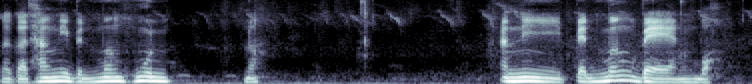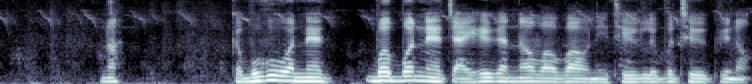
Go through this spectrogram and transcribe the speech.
แล้วก็ทางนี้เป็นเมืองหุนเน อันนี้เป็นเมืองแบงบ่เนาะกับบุคคลเนี่ยบ่บ่แน่ใจคือกันเนาะว่าเว้านี่ถึกหรือบ่ถึกพี่น้อง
